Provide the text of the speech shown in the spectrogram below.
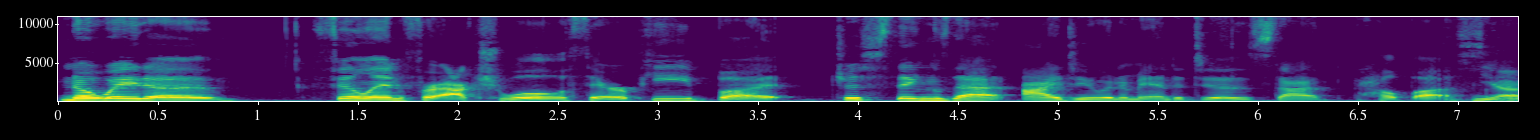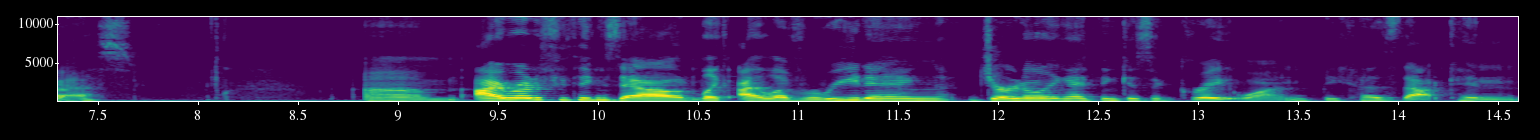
no way to fill in for actual therapy, but just things that I do and Amanda does that help us. Yeah. I guess. Um, I wrote a few things down. Like I love reading, journaling. I think is a great one because that can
